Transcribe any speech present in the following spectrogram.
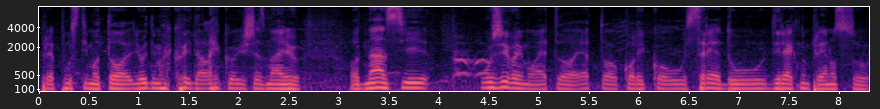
prepustimo to ljudima koji daleko više znaju od nas i uživajmo eto, eto koliko u sredu u direktnom prenosu uh,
